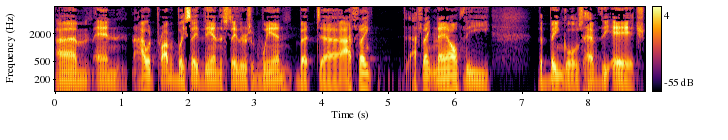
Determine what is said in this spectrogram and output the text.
Um, and I would probably say then the Steelers would win, but uh, I think I think now the the Bengals have the edge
